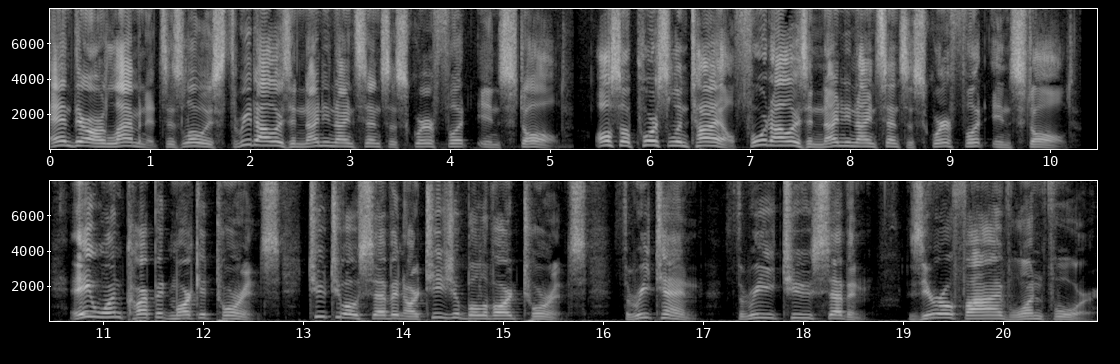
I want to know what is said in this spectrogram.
And there are laminates as low as $3.99 a square foot installed. Also, porcelain tile, $4.99 a square foot installed. A1 Carpet Market Torrance, 2207 Artesia Boulevard, Torrance, 310 327 0514.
